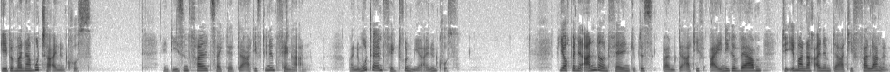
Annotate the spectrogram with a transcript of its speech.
gebe meiner Mutter einen Kuss. In diesem Fall zeigt der Dativ den Empfänger an. Meine Mutter empfängt von mir einen Kuss. Wie auch bei den anderen Fällen gibt es beim Dativ einige Verben, die immer nach einem Dativ verlangen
